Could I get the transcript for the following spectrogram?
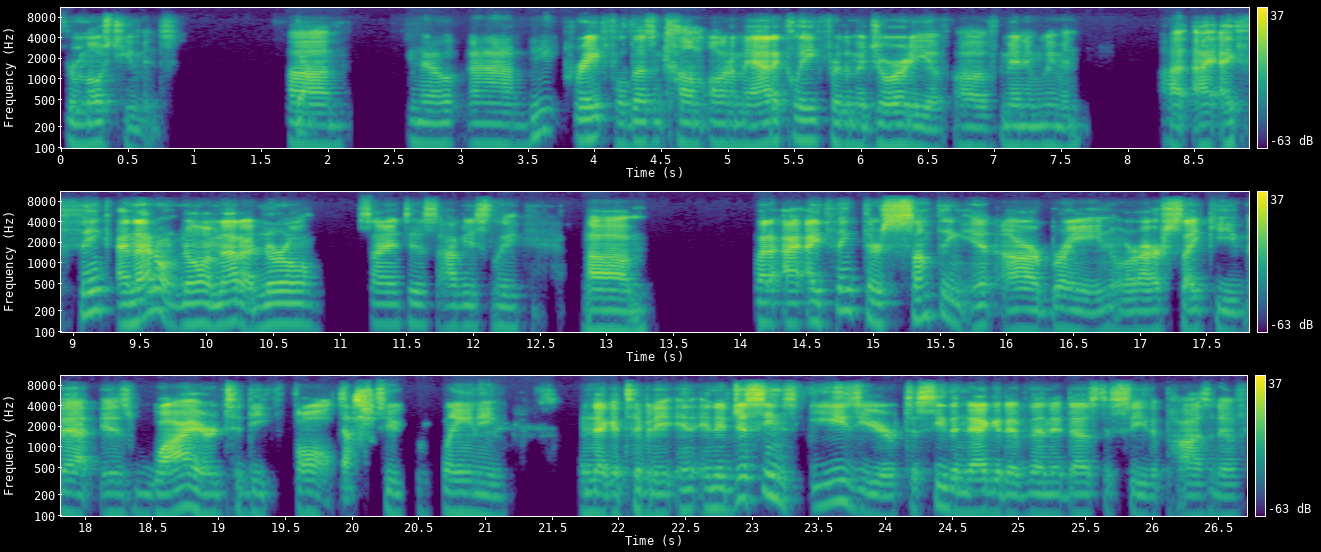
for most humans. Yeah. Um, you know, um, being grateful doesn't come automatically for the majority of, of men and women. Uh, I, I think, and I don't know, I'm not a neuroscientist, obviously, um, but I, I think there's something in our brain or our psyche that is wired to default yes. to complaining and negativity. And, and it just seems easier to see the negative than it does to see the positive.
